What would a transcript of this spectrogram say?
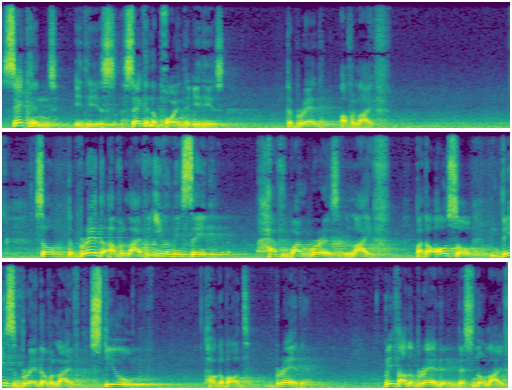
Second, it is second point. It is the bread of life. So the bread of life, even we say have one word, life, but also this bread of life still talk about bread. Without bread, there's no life.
